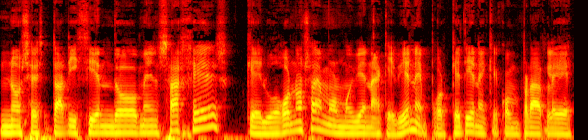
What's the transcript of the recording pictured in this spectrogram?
nos está diciendo mensajes que luego no sabemos muy bien a qué viene. ¿Por qué tiene que comprarle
